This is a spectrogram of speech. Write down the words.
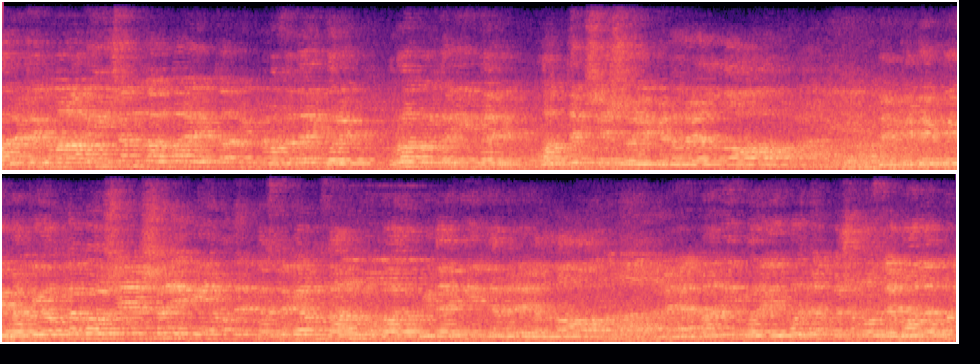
তাদেরকে তোমার আলিশান দরবারে করে কোরআনুল আমাদের কাছ থেকে রমজান বিদায় নিয়ে যাবে রে আল্লাহ। মেহরবানি করে পর্যন্ত সমস্ত মাদার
